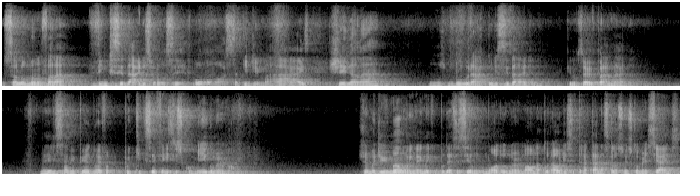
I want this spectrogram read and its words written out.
O Salomão fala 20 cidades para você. Nossa, que demais! Chega lá, uns buracos de cidade né? Que não serve para nada. Mas ele sabe perdoar. Ele fala, por que, que você fez isso comigo, meu irmão? Chama de irmão ainda, ainda que pudesse ser um modo normal, natural de se tratar nas relações comerciais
